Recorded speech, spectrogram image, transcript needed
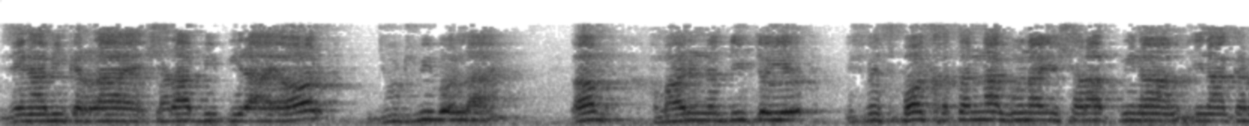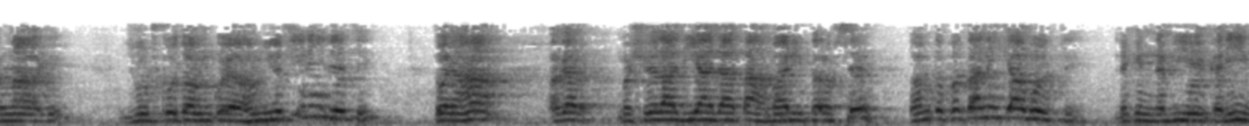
زینا بھی کر رہا ہے، شراب بھی پی رہا ہے اور جھوٹ بھی بول رہا ہے، تو اب ہمارے نزدیک تو یہ، اس میں بہت خطرناک گنا یہ شراب پینا، زنا کرنا جھوٹ کو تو ہم کو اہمیت ہی نہیں دیتے۔ تو یہاں اگر مشورہ دیا جاتا ہماری طرف سے، تو ہم تو پتہ نہیں کیا بولتے۔ لیکن نبی کریم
